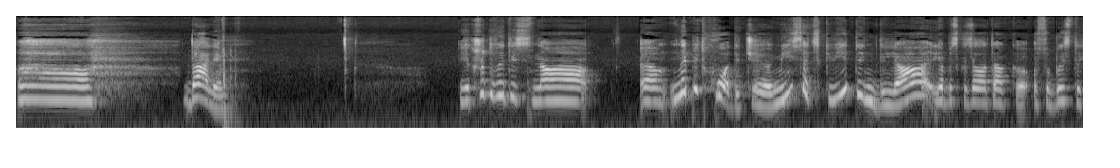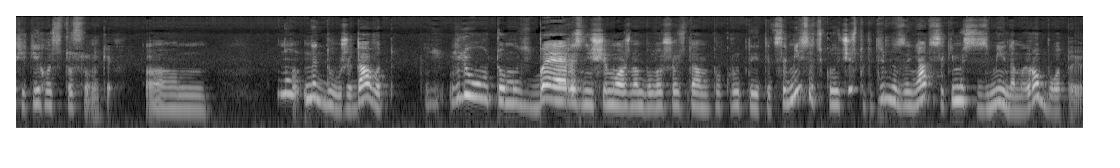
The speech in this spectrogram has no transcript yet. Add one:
А, далі. Якщо дивитись на. е, Не підходить е, місяць, квітень для, я би сказала так, особистих якихось стосунків. Ем, Ну, не дуже. Да? От в лютому, в березні ще можна було щось там покрутити. Це місяць, коли чисто потрібно зайнятися якимись змінами, роботою.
